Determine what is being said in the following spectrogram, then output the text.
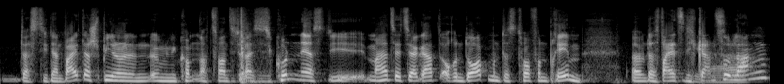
dass die dann weiterspielen und dann irgendwie kommt nach 20, 30 Sekunden erst die, man hat es jetzt ja gehabt, auch in Dortmund, das Tor von Bremen. Ähm, das war jetzt nicht ganz so lang,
